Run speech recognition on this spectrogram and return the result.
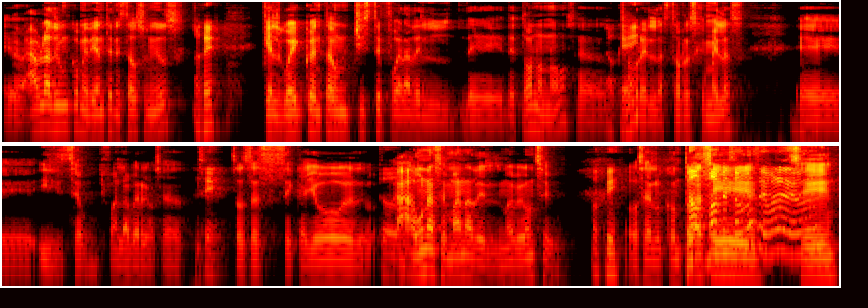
eh, habla de un comediante en Estados Unidos. Que el güey cuenta un chiste fuera del, de, de tono, ¿no? O sea, sobre las Torres Gemelas. y se fue a la verga, o sea. Sí. Entonces se cayó a una semana del 9-11. Ok. O sea, lo contó no, así. Mames, a una semana de Sí.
